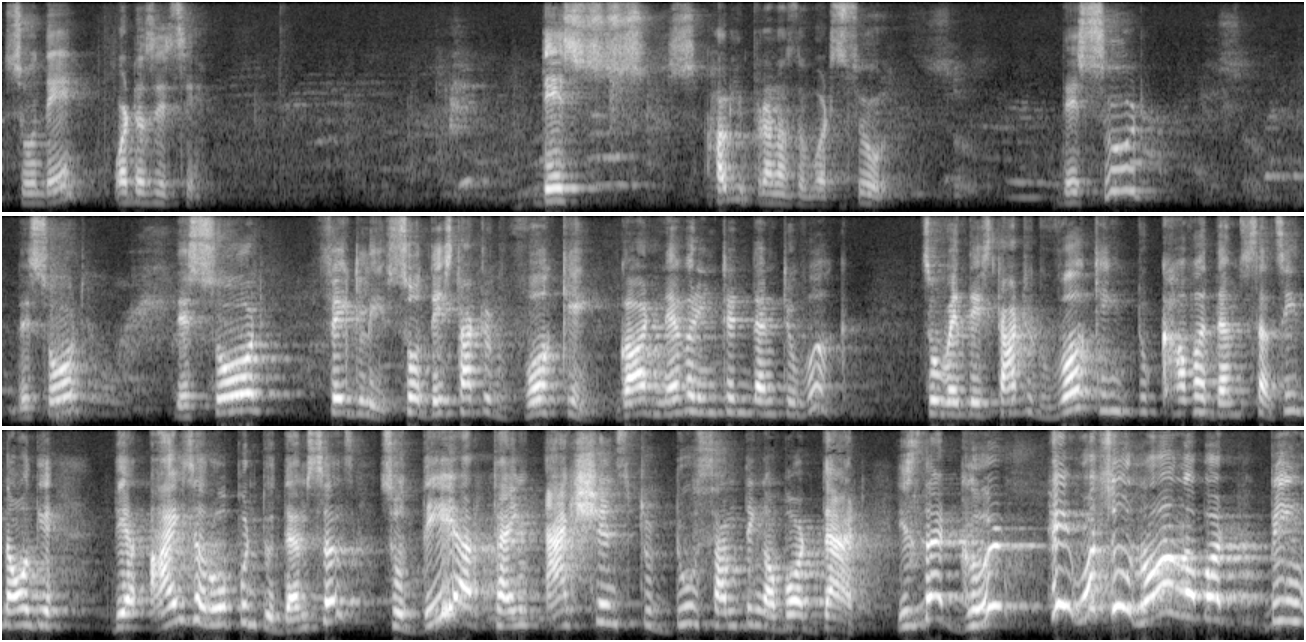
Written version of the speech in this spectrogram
so they, what does it say? They, how do you pronounce the word sowed? They sowed, they sowed, they sowed fig leaves. So they started working. God never intended them to work. So when they started working to cover themselves, see now they, their eyes are open to themselves, so they are trying actions to do something about that. Is that good? Hey, what's so wrong about being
